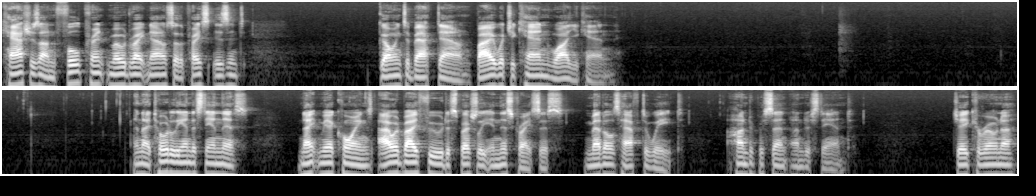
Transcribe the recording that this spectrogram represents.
Cash is on full print mode right now, so the price isn't going to back down. Buy what you can while you can. And I totally understand this. Nightmare coins, I would buy food, especially in this crisis. Metals have to wait. 100% understand. J. Corona,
